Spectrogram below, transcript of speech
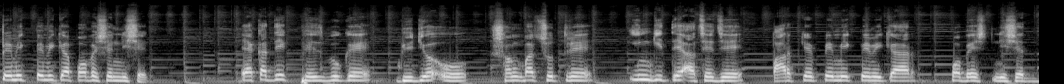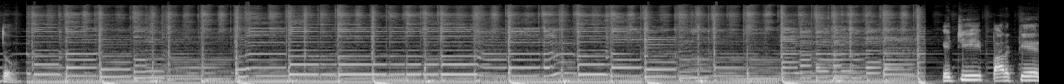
প্রেমিক প্রেমিকা প্রবেশের নিষেধ। একাধিক ফেসবুকে ভিডিও ও সংবাদ সূত্রে ইঙ্গিতে আছে যে, পার্কে প্রেমিক প্রেমিকার প্রবেশ নিষিদ্ধ। এটি পার্কের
